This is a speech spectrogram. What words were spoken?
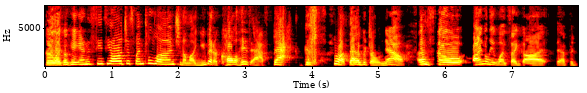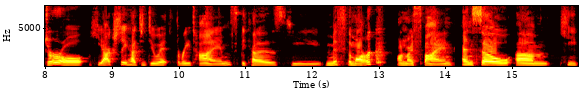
they're like, okay, anesthesiologist went to lunch. And I'm like, you better call his ass back because I want the epidural now. And so finally, once I got the epidural, he actually had to do it three times because he missed the mark on my spine. And so um, he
